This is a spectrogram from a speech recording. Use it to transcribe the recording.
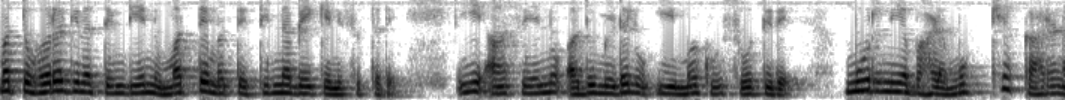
ಮತ್ತು ಹೊರಗಿನ ತಿಂಡಿಯನ್ನು ಮತ್ತೆ ಮತ್ತೆ ತಿನ್ನಬೇಕೆನಿಸುತ್ತದೆ. ಈ ಆಸೆಯನ್ನು ಅದುಮಿಡಲು ಈ ಮಗು ಸೋತಿದೆ. ಮೂರನೆಯ ಬಹಳ ಮುಖ್ಯ ಕಾರಣ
